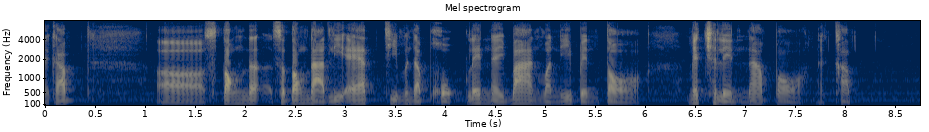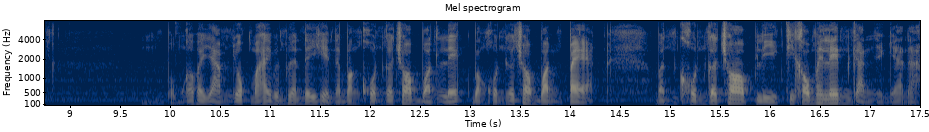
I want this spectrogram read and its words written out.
นะครับสตองสตองดาดลีแอดทีมอันดับ 6 เล่นในบ้านวันนี้เป็นต่อเมชเลนหน้าปอนะครับ ผมก็พยายามยกมาให้เพื่อนๆได้เห็นนะ บางคนก็ชอบบอลเล็ก บางคนก็ชอบบอลแปลกบางคนก็ชอบลีกที่เขาไม่เล่นกันอย่างเงี้ยนะ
